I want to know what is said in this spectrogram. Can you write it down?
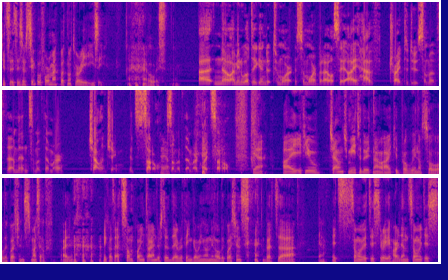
it's it's, it's a simple format but not very easy. always. Yeah. Uh, no, I mean we'll dig into to more some more, but I will say I have tried to do some of them, and some of them are challenging. It's subtle. Yeah. Some of them are quite subtle. Yeah, I if you challenge me to do it now, I could probably not solve all the questions myself either, because at some point I understood everything going on in all the questions. but uh, yeah, it's some of it is really hard, and some of it is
